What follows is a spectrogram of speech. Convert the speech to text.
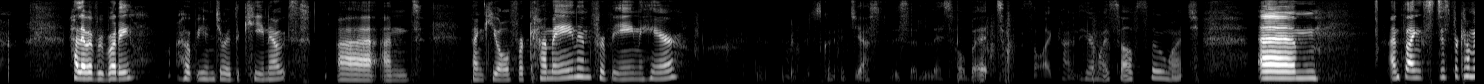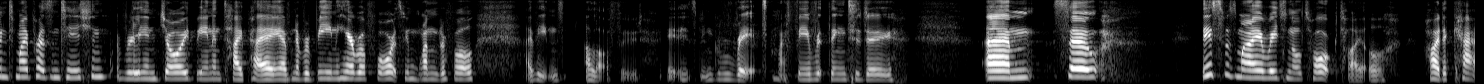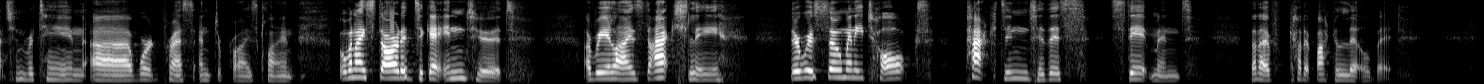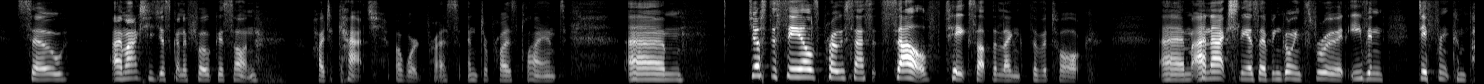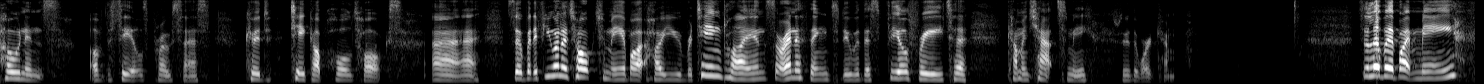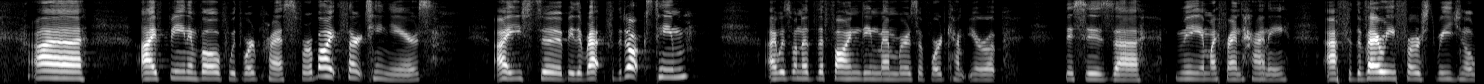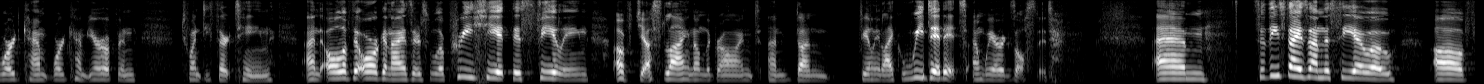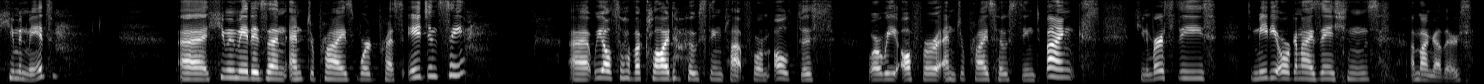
Hello, everybody. I hope you enjoyed the keynote. Uh, and thank you all for coming and for being here. I'm just going to adjust this a little bit so I can't hear myself so much. Um, and thanks just for coming to my presentation. I've really enjoyed being in Taipei. I've never been here before. It's been wonderful. I've eaten a lot of food. It has been great. My favorite thing to do. Um, so this was my original talk title, How to Catch and Retain a WordPress Enterprise Client. But when I started to get into it, I realized actually there were so many talks packed into this statement that I've cut it back a little bit. So I'm actually just going to focus on how to catch a WordPress enterprise client. Um, just the sales process itself takes up the length of a talk. Um, and actually, as I've been going through it, even different components of the sales process could take up whole talks. Uh, so, but if you want to talk to me about how you retain clients or anything to do with this, feel free to come and chat to me through the WordCamp. So, a little bit about me. Uh, I've been involved with WordPress for about 13 years. I used to be the rep for the docs team. I was one of the founding members of WordCamp Europe. This is uh, me and my friend Hanny after the very first regional WordCamp, WordCamp Europe in 2013. And all of the organizers will appreciate this feeling of just lying on the ground and done, feeling like we did it and we're exhausted. Um, so these days I'm the COO of HumanMade. Uh, HumanMade is an enterprise WordPress agency. Uh, we also have a cloud hosting platform, Altis, where we offer enterprise hosting to banks, to universities, to media organizations, among others.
